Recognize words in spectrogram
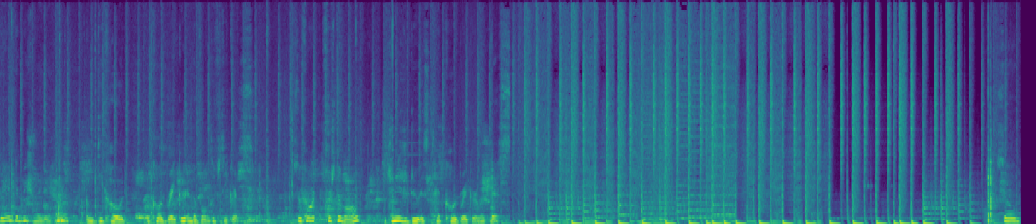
Today I'm going to be showing you how to um, decode the code breaker in the Vault of Secrets. So for, first of all, what you need to do is type code breaker like this. So,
